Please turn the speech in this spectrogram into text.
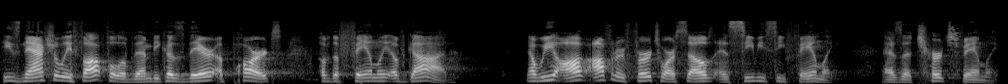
He's naturally thoughtful of them because they're a part of the family of God. Now, we often refer to ourselves as CBC family, as a church family,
